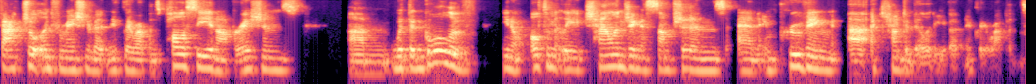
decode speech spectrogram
factual information about nuclear weapons policy and operations, um, with the goal of you know, ultimately challenging assumptions and improving uh, accountability about nuclear weapons.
